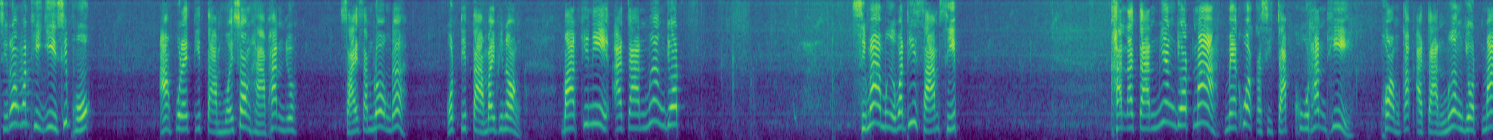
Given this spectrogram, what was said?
สีร่องวันที่ยี่สิบหกอะผู้ใดติดตามหวยซ่องหาพันอยู่ สายสำโรงเด้อกดติดตามไว้พี่น้อง บาทที่นี่อาจารย์เมืองยศสิมามือวันที่สามสิบคันอาจารย์เมี่ยงยศมาแม่ขั้วกสิจับครูท่านที่ พร้อมกับอาจารย์เมืองยศมา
